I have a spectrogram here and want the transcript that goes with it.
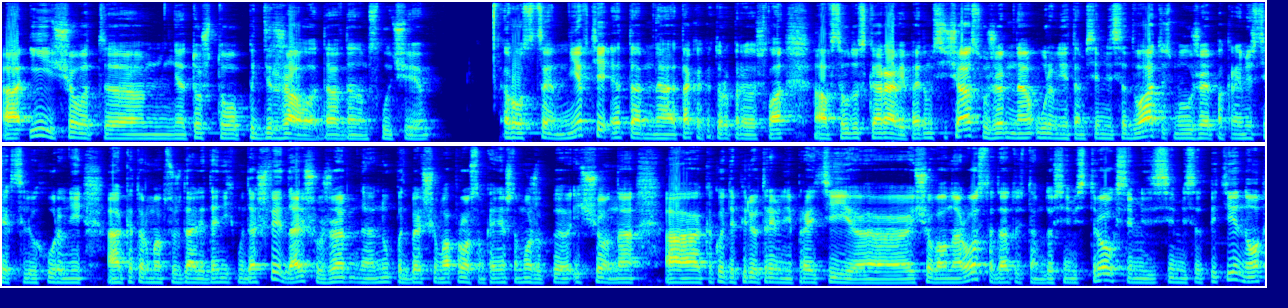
А, и еще вот э, то, что поддержало да, в данном случае рост цен нефти, это атака, которая произошла а, в Саудовской Аравии. Поэтому сейчас уже на уровне там 72, то есть мы уже, по крайней мере, с тех целевых уровней, а, которые мы обсуждали, до них мы дошли. Дальше уже ну, под большим вопросом. Конечно, может э, еще на а, какой-то период времени пройти еще волна роста, да, то есть там до 73, 70, 75, но,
